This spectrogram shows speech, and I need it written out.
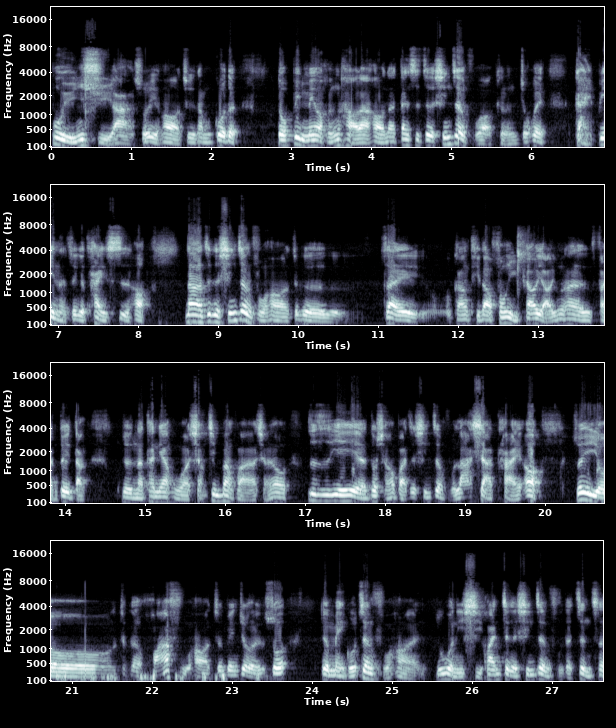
不允许啊，所以哈，其实他们过得。都并没有很好了哈，那但是这个新政府哦，可能就会改变了这个态势哈。那这个新政府哈，这个在我刚刚提到风雨飘摇，因为他的反对党就是纳坦尼亚胡啊，想尽办法想要日日夜夜都想要把这新政府拉下台哦，所以有这个华府哈这边就有人说。这个美国政府哈，如果你喜欢这个新政府的政策，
